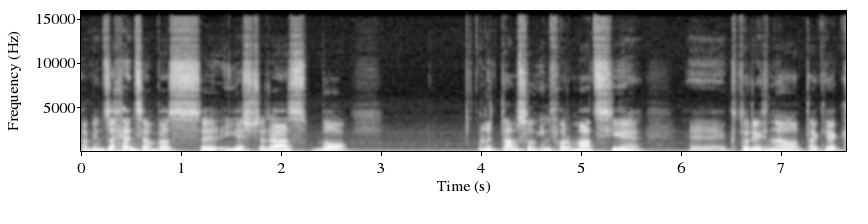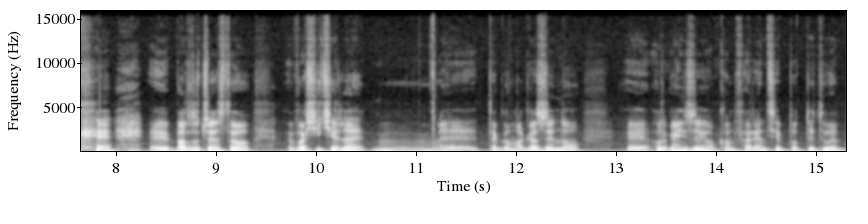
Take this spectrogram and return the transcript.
A więc zachęcam Was e, jeszcze raz, bo tam są informacje, których, no, tak jak bardzo często właściciele mm, tego magazynu organizują konferencje pod tytułem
